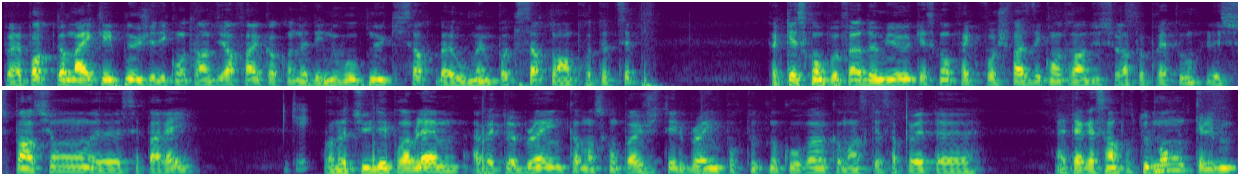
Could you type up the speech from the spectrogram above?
peu importe, comme avec les pneus, j'ai des comptes rendus à faire quand on a des nouveaux pneus qui sortent, ben, ou même pas qui sortent, en prototype. Fait qu'est-ce qu'on peut faire de mieux? Qu'est-ce qu'on fait? qu'il faut que je fasse des comptes rendus sur à peu près tout. Les suspensions, euh, c'est pareil. On a-tu eu des problèmes avec le brain? Comment est-ce qu'on peut ajuster le brain pour tous nos coureurs? Comment est-ce que ça peut être euh, intéressant pour tout le monde? Quel,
